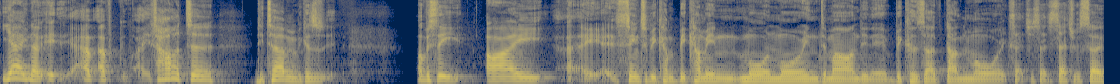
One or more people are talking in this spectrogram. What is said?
yeah, you know, it, I've, I've, it's hard to determine because obviously I, I seem to become becoming more and more in demand in it because I've done more, etc., etc., etc. So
